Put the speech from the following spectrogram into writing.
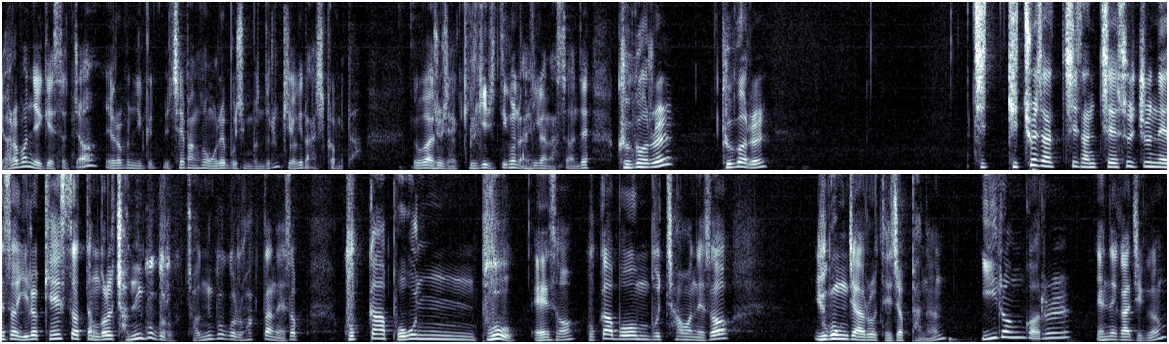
여러 번 얘기했었죠. 여러분 제 방송 오래 보신 분들은 기억이 나실 겁니다. 이거 가지고 제가 길길이 뛰고 난리가 났었는데 그거를 그거를 지, 기초자치단체 수준에서 이렇게 했었던 걸 전국으로 전국으로 확단해서 국가보훈부에서 국가보훈부 차원에서 유공자로 대접하는 이런 거를 얘네가 지금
